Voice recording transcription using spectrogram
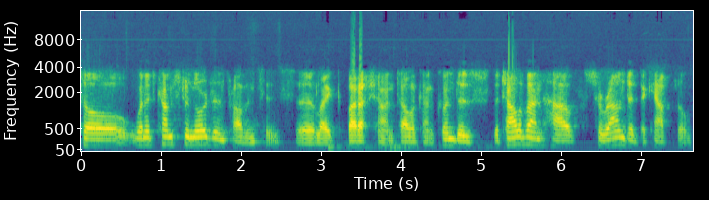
So when it comes to northern provinces uh, like Badakhshan, Talakan, Kunduz, the Taliban have surrounded the capitals.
